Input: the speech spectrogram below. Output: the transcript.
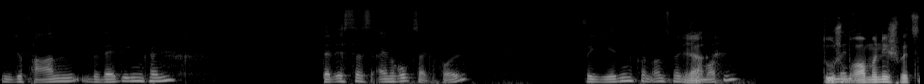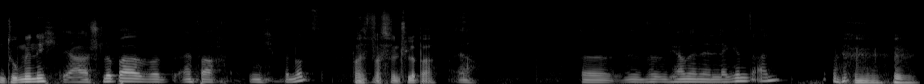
Gefahren bewältigen können. Dann ist das ein Rucksack voll. Für jeden von uns mit Ja. Klamotten. Duschen Wenn- braucht man nicht, schwitzen tun wir nicht. Ja, Schlüpper wird einfach nicht benutzt. Was, was für ein Schlüpper. Ja. Äh, wir wir haben ja eine Leggings an.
